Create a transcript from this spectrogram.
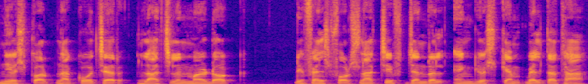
ન્યૂઝ કોર્પના co chair Lachlan Murdoch defence ફોર્સના ચીફ જનરલ એન્ગ્યુસ કેમ્પબેલ તથા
